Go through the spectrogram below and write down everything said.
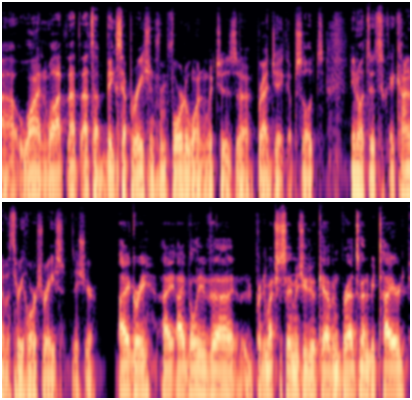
uh, one. Well, that, that, that's a big separation from four to one, which is uh, Brad Jacobs. So it's you know it's it's kind of a three horse race this year. I agree. I, I believe uh, pretty much the same as you do, Kevin. Brad's going to be tired.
